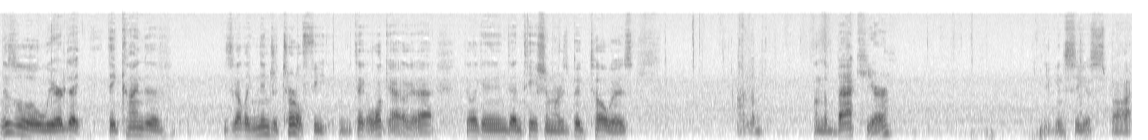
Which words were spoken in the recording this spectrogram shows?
this is a little weird that they kind of... He's got like Ninja Turtle feet. If you take a look at it, look at that. Got like an indentation where his big toe is. On the, on the back here, you can see a spot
